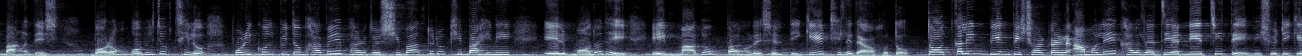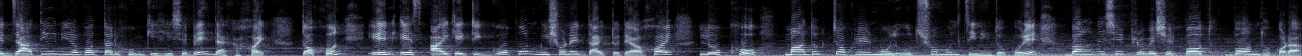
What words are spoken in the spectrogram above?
বাংলাদেশ। বরং অভিযোগ ছিল, পরিকল্পিতভাবে ভারতীয় সীমান্তরক্ষী বাহিনী এর মদদেই এই মাদক বাংলাদেশের দিকে ঠেলে দেওয়া হতো। তৎকালীন বিএনপি সরকারের আমলে খালেদা জিয়ার নেতৃত্বে বিষয়টিকে জাতীয় নিরাপত্তার হুমকি হিসেবে দেখা হয়। তখন এনএসআইকে একটি গোপন মিশনের দায়িত্ব দেওয়া হয়। লক্ষ্য, মাদক চক্রের মূল উৎসমূল চিহ্নিত করে বাংলাদেশের প্রবেশের পথ বন্ধ করা।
